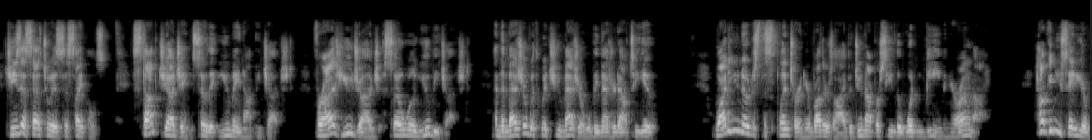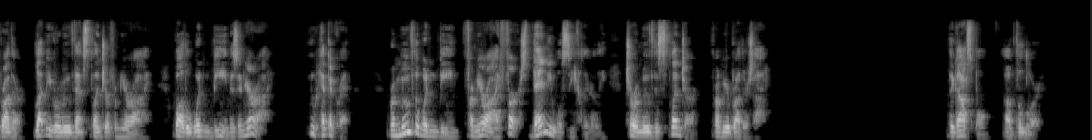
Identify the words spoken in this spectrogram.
Jesus says to his disciples, Stop judging so that you may not be judged. For as you judge, so will you be judged, and the measure with which you measure will be measured out to you. Why do you notice the splinter in your brother's eye, but do not perceive the wooden beam in your own eye? How can you say to your brother, Let me remove that splinter from your eye, while the wooden beam is in your eye? You hypocrite! Remove the wooden beam from your eye first, then you will see clearly to remove the splinter from your brother's eye. The Gospel of the Lord.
